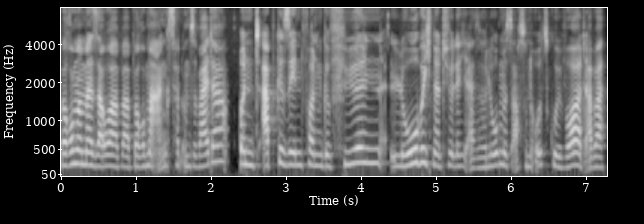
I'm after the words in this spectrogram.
warum er mal sauer war, warum er Angst hat und so weiter. Und abgesehen von Gefühlen lobe ich natürlich, also loben ist auch so ein Oldschool-Wort, aber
